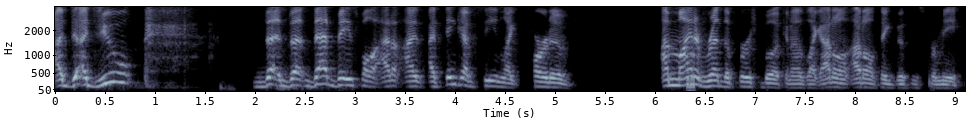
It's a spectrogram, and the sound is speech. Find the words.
I do that, that that baseball. I don't. I, I think I've seen like part of. I might have read the first book and I was like, I don't. I don't think this is for me.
